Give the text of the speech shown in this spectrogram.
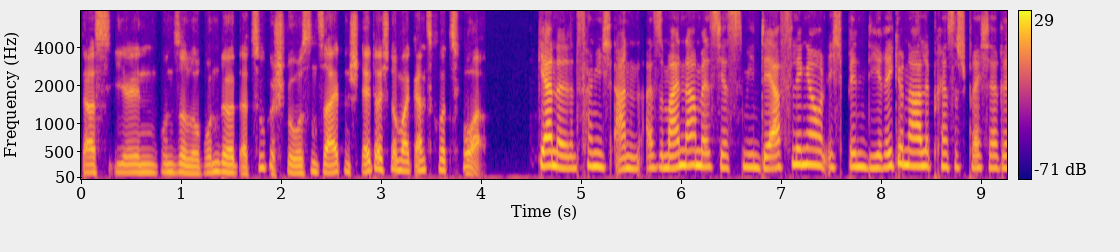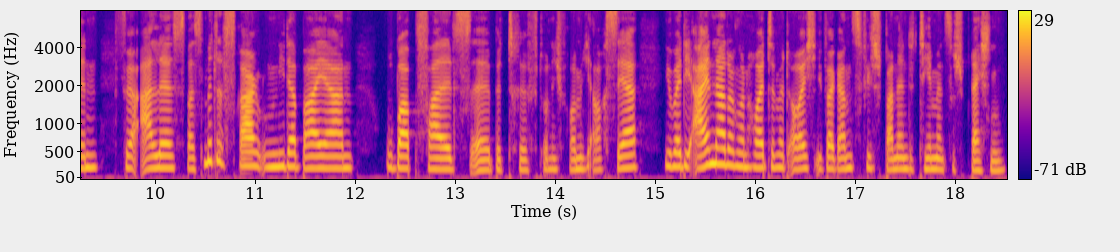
dass ihr in unsere Runde dazugestoßen seid und stellt euch noch mal ganz kurz vor. Gerne, dann fange ich an. Also mein Name ist Jasmin Derflinger und ich bin die regionale Pressesprecherin für alles, was Mittelfranken, Niederbayern, Oberpfalz äh, betrifft. Und ich freue mich auch sehr über die Einladung und heute mit euch über ganz viele spannende Themen zu sprechen.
